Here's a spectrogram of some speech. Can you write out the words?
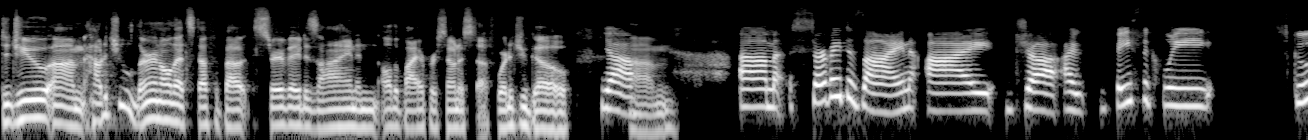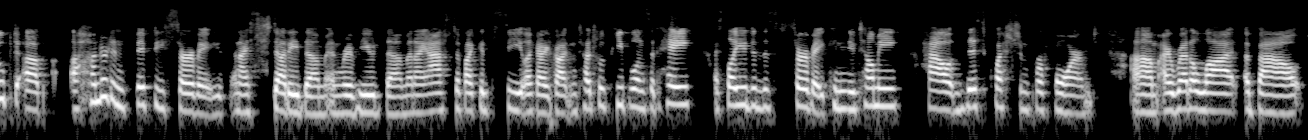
Did you um how did you learn all that stuff about survey design and all the buyer persona stuff? Where did you go? Yeah. Um um, survey design, I ju- I basically scooped up 150 surveys and I studied them and reviewed them. And I asked if I could see, like, I got in touch with people and said, Hey, I saw you did this survey. Can you tell me how this question performed? Um, I read a lot about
